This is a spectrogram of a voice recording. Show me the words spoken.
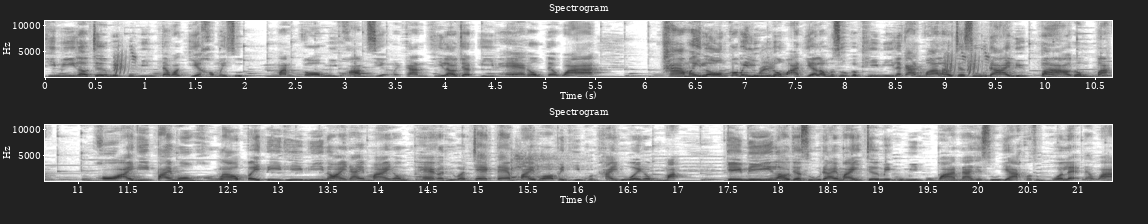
ทีมนี้เราเจอเมกูมินแต่ว่าเกียร์เขาไม่สุด มันก็มีความเสี่ยงเหมือนกันที่เราจะตีแพ้นะผมแต่ว่าถ้าไม่ลองก็ไม่รู้นะผมอะเดี๋ยวเรามาสู้กับทีมนี้ละกันว่าเราจะสู้ได้หรือเปล่านะผมมา ขอไอดีป้ายม่วงของเราไปตีทีมนี้หน่อยได้ไหมนะผมแพ้ก็ถือว่าแจกแต้มไปเพราะเป็นทีมคนไทยด้วยนะผมมาเกมนี้เราจะสู้ได้ไหม เจอเมกูมินผมว่าน่าจะสู้ยากพอสมควรแหละ แต่ว่า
